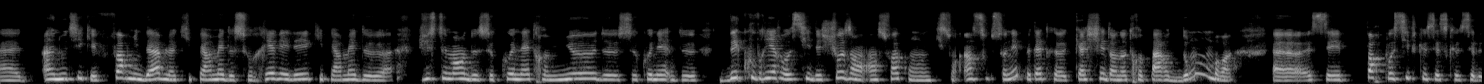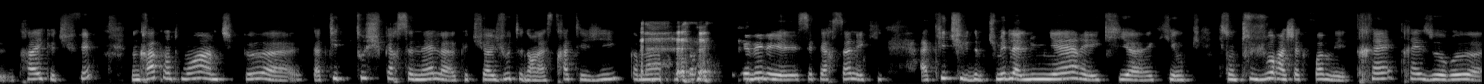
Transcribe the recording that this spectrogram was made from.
un outil qui est formidable, qui permet de se révéler, qui permet de justement de se connaître mieux, de se connaître, de découvrir aussi des choses en, soi qui sont insoupçonnées, peut-être cachées dans notre part d'ombre. Euh, c'est fort possible que c'est ce que c'est le travail que tu fais. Donc raconte-moi un petit peu euh, ta petite touche personnelle que tu ajoutes dans la stratégie. Comment révéler ces personnes et qui, à qui tu, mets de la lumière et qui, euh, qui, qui, sont toujours à chaque fois mais très, très heureux euh,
